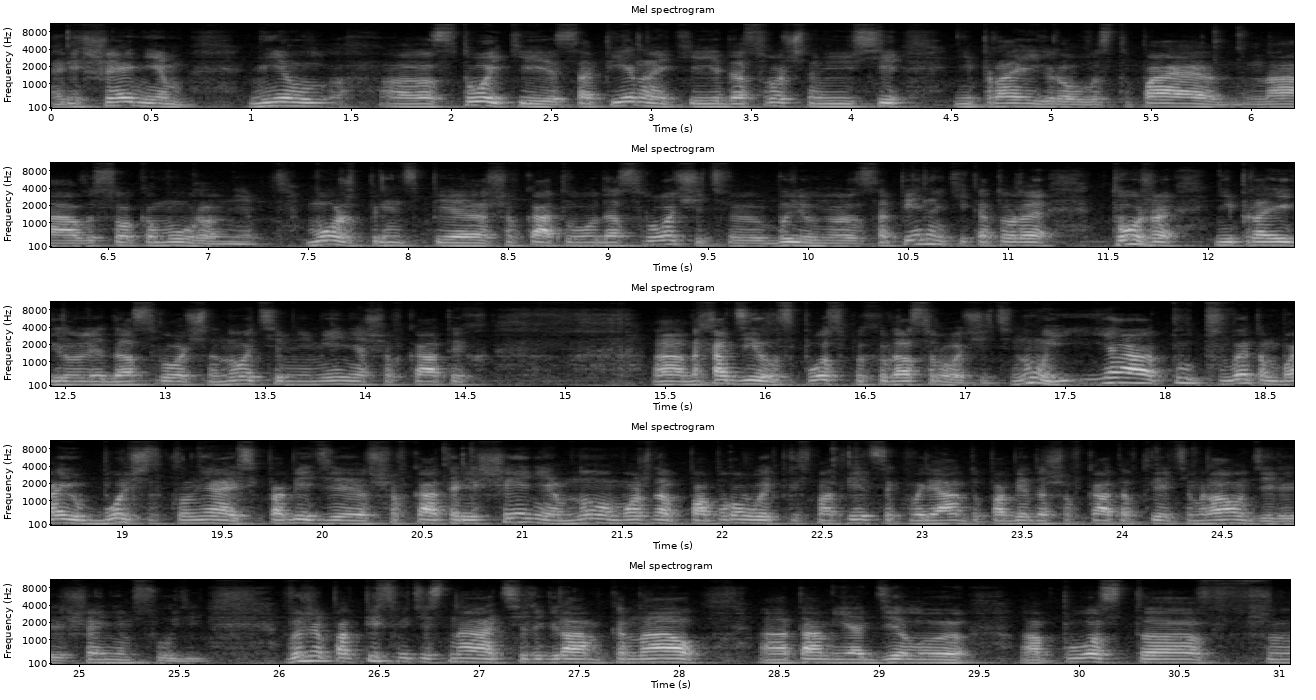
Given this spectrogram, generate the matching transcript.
решением Нил э, стойкий соперник и досрочно в UFC не проигрывал, выступая на высоком уровне. Может, в принципе, Шавкат его досрочить. Были у него соперники, которые тоже не проигрывали досрочно, но, тем не менее, Шавкат их находил способ их удосрочить. Ну, я тут в этом бою больше склоняюсь к победе Шавката решением, но можно попробовать присмотреться к варианту победы Шавката в третьем раунде или решением судей. Вы же подписывайтесь на телеграм-канал, а, там я делаю а, пост в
